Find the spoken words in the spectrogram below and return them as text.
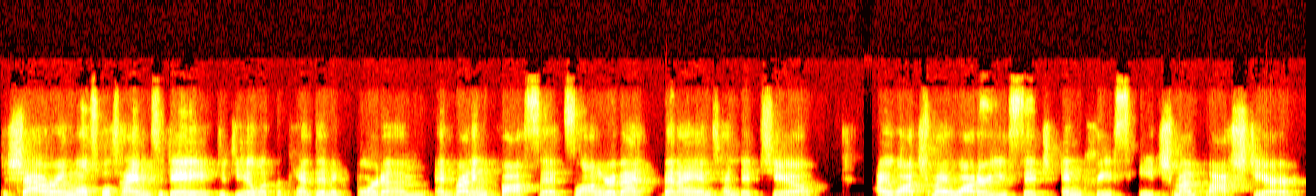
to showering multiple times a day to deal with the pandemic boredom and running faucets longer than I intended to, I watched my water usage increase each month last year.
